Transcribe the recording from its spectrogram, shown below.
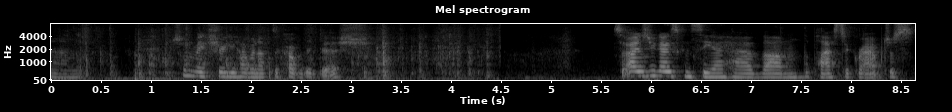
Um, just want to make sure you have enough to cover the dish. So as you guys can see, I have um, the plastic wrap just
